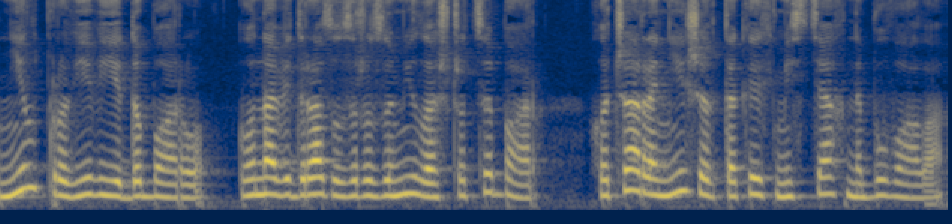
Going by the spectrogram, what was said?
Ніл провів її до бару. Вона відразу зрозуміла, що це бар, хоча раніше в таких місцях не бувала.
